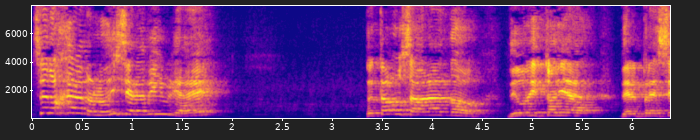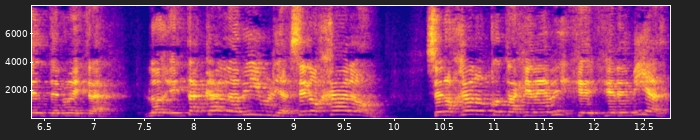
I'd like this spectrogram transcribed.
Se enojaron, lo dice la Biblia, ¿eh? No estamos hablando de una historia del presente nuestra. está acá en la Biblia, se enojaron. Se enojaron contra Jeremías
